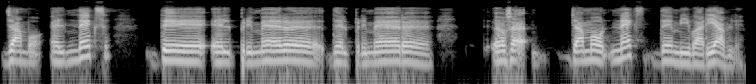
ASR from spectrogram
llamo el next del primer, del primer, eh, o sea, llamo next de mi variable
